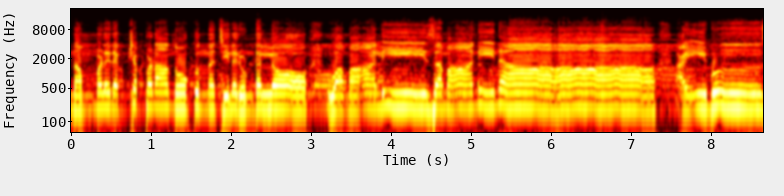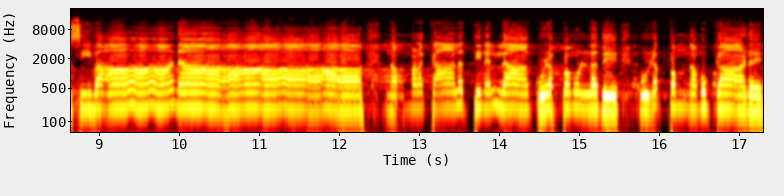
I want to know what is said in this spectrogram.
നമ്മൾ രക്ഷപ്പെടാൻ നോക്കുന്ന ചിലരുണ്ടല്ലോ. വമാലീ സമാനിന. ഐബുൻ സിവാന. നമ്മളെ കാലത്തിനല്ല കുഴപ്പമുള്ളത്. കുഴപ്പം നമുക്കാണ്.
